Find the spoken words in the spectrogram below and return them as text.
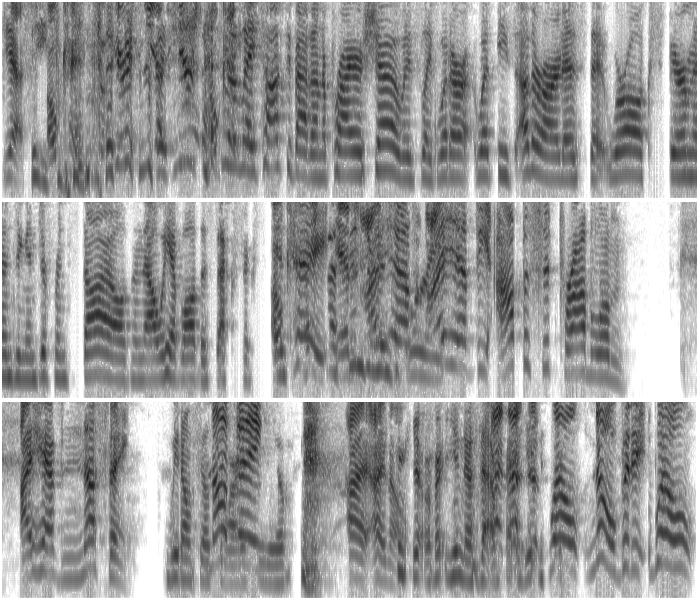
yes. Okay. So here's the, here's, That's okay. what they talked about on a prior show is like what are what these other artists that we're all experimenting in different styles and now we have all this ex- ex- Okay, excess and I have. I have the opposite problem. I have nothing. we don't feel sorry for Nothing. you. I, I know. you know that, I- I- right? Uh, well, no, but it well,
